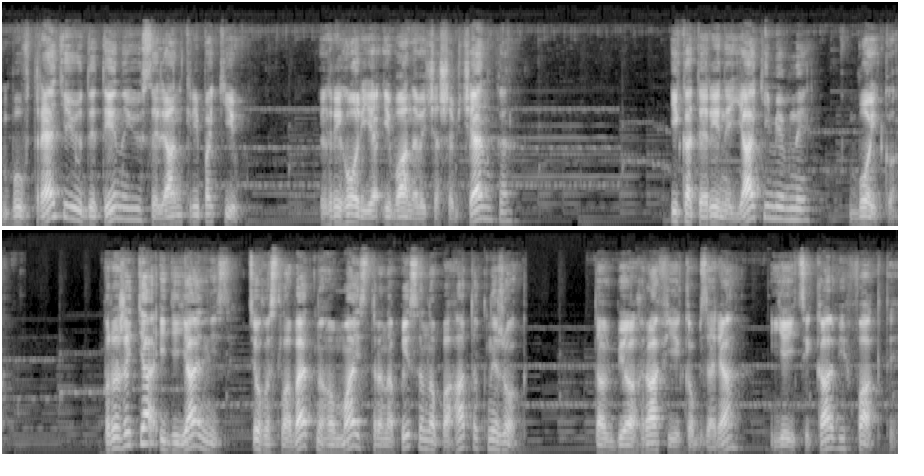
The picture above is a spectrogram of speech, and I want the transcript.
Був третьою дитиною селян кріпаків Григорія Івановича Шевченка і Катерини Якімівни Бойко. Про життя і діяльність цього славетного майстра написано багато книжок, та в біографії Кобзаря є й цікаві факти,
